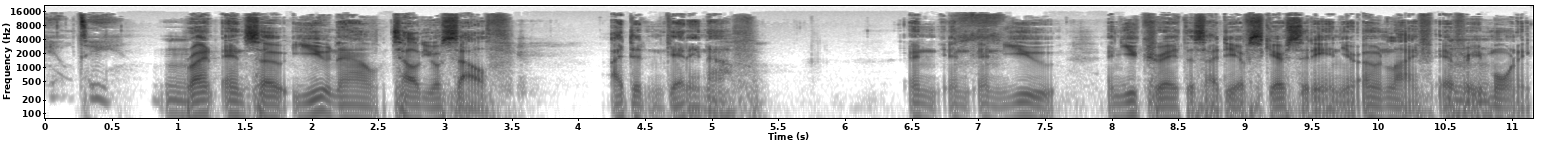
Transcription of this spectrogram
Guilty. Mm. Right. And so you now tell yourself, I didn't get enough. And, and, and you, and you create this idea of scarcity in your own life every mm-hmm. morning.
